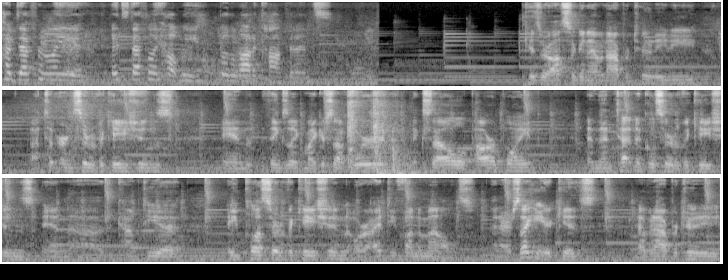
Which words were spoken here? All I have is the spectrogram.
have definitely, it's definitely helped me build a lot of confidence. Kids are also going to have an opportunity uh, to earn certifications and things like Microsoft Word, Excel, PowerPoint, and then technical certifications in uh, CompTIA A Plus certification or IT fundamentals. And our second year kids have an opportunity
